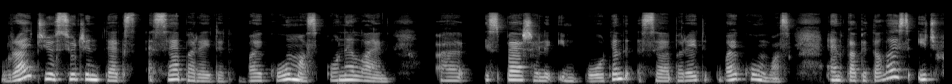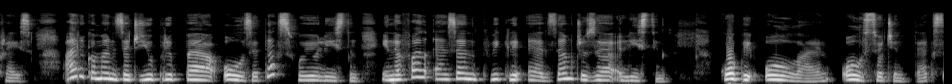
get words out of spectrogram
Write your certain text separated by commas on a line uh, especially important separate by commas and capitalize each phrase. I recommend that you prepare all the text for your listing in a file and then quickly add them to the listing. Copy all line, all certain text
